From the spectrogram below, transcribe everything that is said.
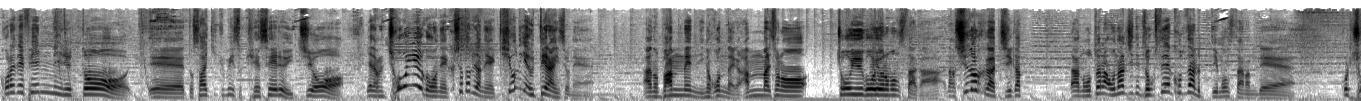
これでフェンリルと,、えー、とサイキックビースト消せる一応。いやでも、超融合ねクシャトリはね基本的には打ってないんですよね。あの盤面に残んないからあんまりその超融合用のモンスターがだか種族が違っあの大人同じで属性が異なるっていうモンスターなんでこれ超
